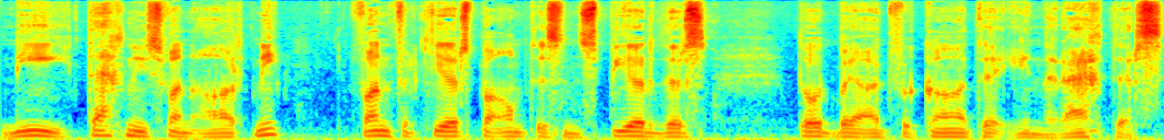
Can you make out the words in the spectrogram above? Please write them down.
nie tegnies van aard nie, van verkeersbeamptes en speurders tot by advokate en regters.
